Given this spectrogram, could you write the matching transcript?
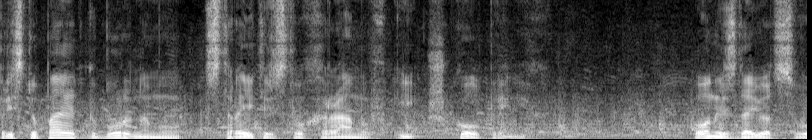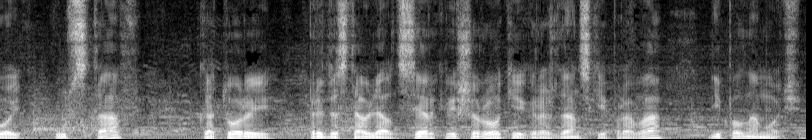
приступает к бурному строительству храмов и школ при них. Он издает свой устав, который предоставлял церкви широкие гражданские права и полномочия.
